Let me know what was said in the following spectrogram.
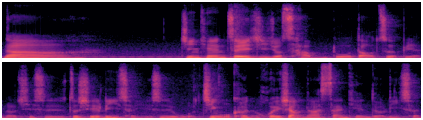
那今天这一集就差不多到这边了。其实这些历程也是我尽我可能回想那三天的历程。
